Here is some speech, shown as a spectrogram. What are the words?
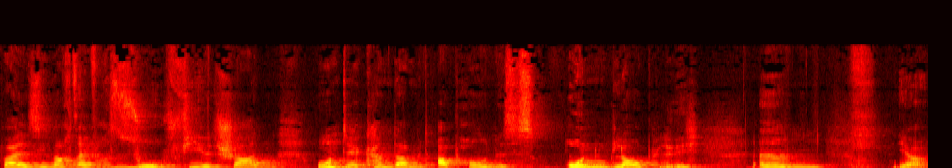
Weil sie macht einfach so viel Schaden. Und er kann damit abhauen. Es ist unglaublich. Ähm, ja.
